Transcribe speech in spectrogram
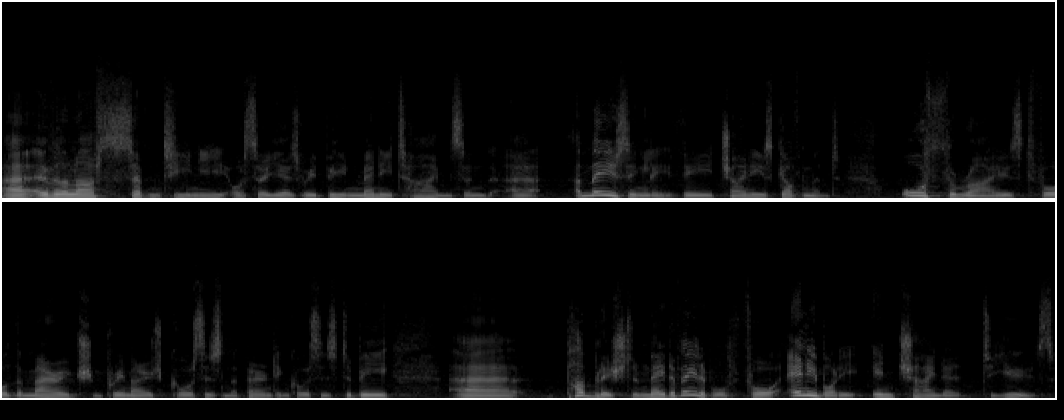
Uh, over the last 17 or so years, we've been many times, and uh, amazingly, the Chinese government authorized for the marriage and pre marriage courses and the parenting courses to be uh, published and made available for anybody in China to use.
